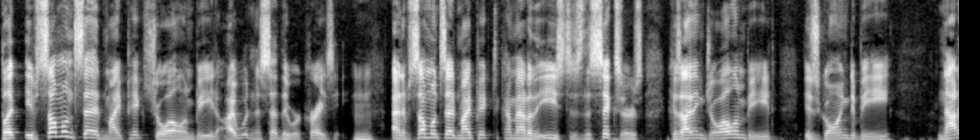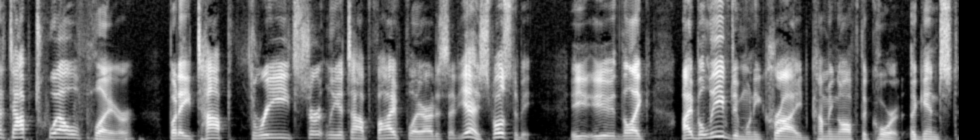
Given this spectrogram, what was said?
But if someone said my pick Joel Embiid, I wouldn't have said they were crazy. Mhm. And if someone said my pick to come out of the East is the Sixers, because I think Joel Embiid is going to be not a top twelve player, but a top three, certainly a top five player, I'd have said, yeah, he's supposed to be. You- you- like I believed him when he cried coming off the court against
